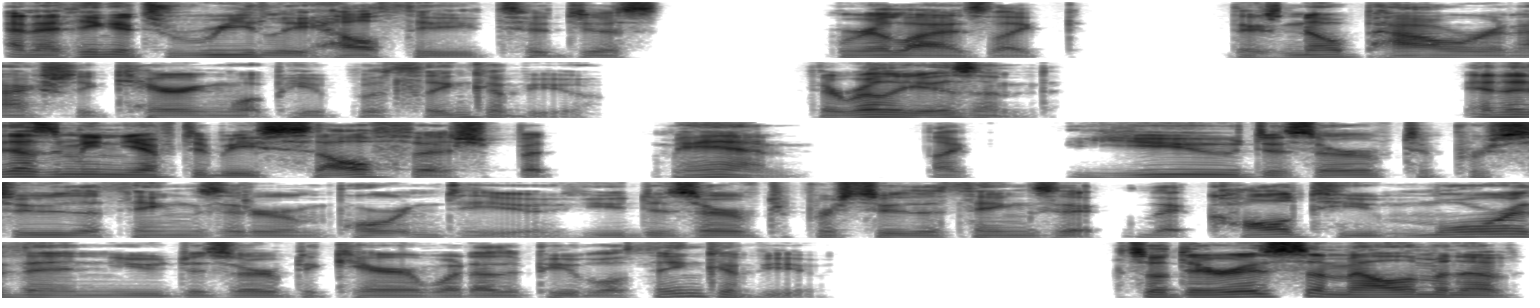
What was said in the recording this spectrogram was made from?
And I think it's really healthy to just realize like there's no power in actually caring what people think of you. There really isn't. And it doesn't mean you have to be selfish, but man, like you deserve to pursue the things that are important to you. You deserve to pursue the things that, that call to you more than you deserve to care what other people think of you. So there is some element of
